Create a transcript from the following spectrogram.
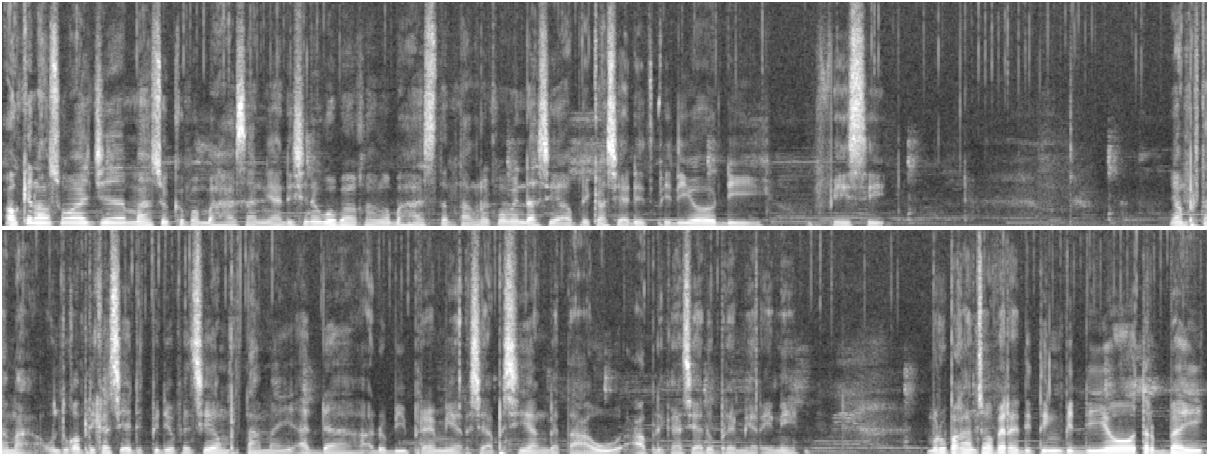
Oke, langsung aja masuk ke pembahasannya. Di sini gue bakal ngebahas tentang rekomendasi aplikasi edit video di PC. Yang pertama, untuk aplikasi edit video PC yang pertama ada Adobe Premiere. Siapa sih yang gak tahu aplikasi Adobe Premiere ini? Merupakan software editing video terbaik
